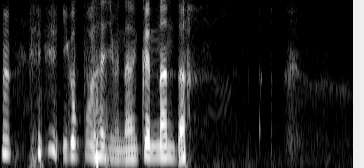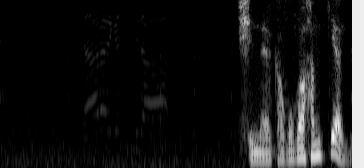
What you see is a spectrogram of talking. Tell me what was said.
이거 부사지면 나는 끝난다. 신의 각오가 함께하길.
